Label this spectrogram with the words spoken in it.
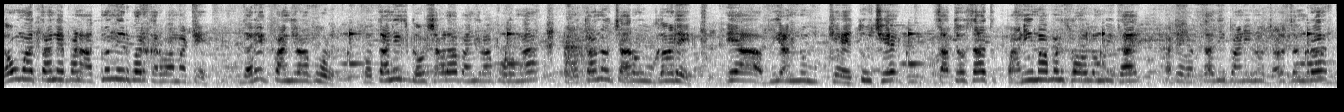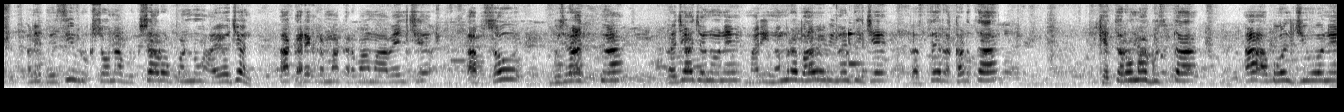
ગૌ માતાને પણ આત્મનિર્ભર કરવા માટે દરેક પાંજરાપોળ પોતાની જ ગૌશાળા પાંજરાપોળમાં પોતાનો ચારો ઉગાડે એ આ અભિયાનનો મુખ્ય હેતુ છે. સાથોસાથ પાણીમાં પણ સ્વાવલંબી થાય, માટે વરસાદી પાણીનો જળ સંગ્રહ અને દેશી વૃક્ષોના વૃક્ષારોપણનું આયોજન આ કાર્યક્રમમાં કરવામાં આવેલ છે. આપ સૌ ગુજરાતના પ્રજાજનોને મારી નમ્ર ભાવે વિનંતી છે, રસ્તે રખડતા, ખેતરોમાં ઘૂસતા આ અબોલ જીવોને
